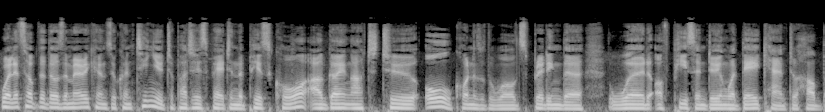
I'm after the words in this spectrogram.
Well, let's hope that those Americans who continue to participate in the Peace Corps are going out to all corners of the world, spreading the word of peace and doing what they can to help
